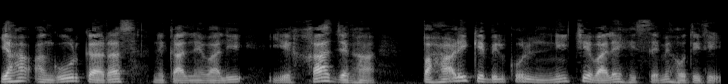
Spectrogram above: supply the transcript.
یہاں انگور کا رس نکالنے والی یہ خاص جگہ پہاڑی کے بالکل نیچے والے حصے میں ہوتی تھی۔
